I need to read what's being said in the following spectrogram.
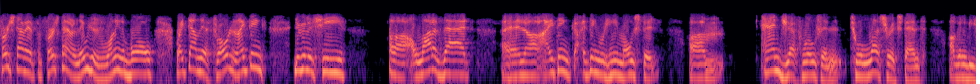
first down after first down, and they were just running the ball right down their throat. And I think you're going to see uh, a lot of that. And uh, I think I think Raheem Mostert um, and Jeff Wilson, to a lesser extent, are going to be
